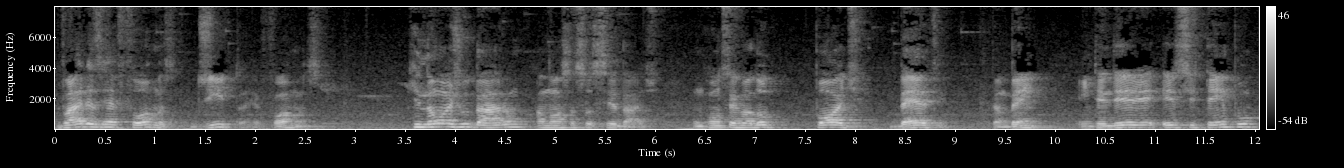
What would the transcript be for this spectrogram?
várias reformas, ditas reformas, que não ajudaram a nossa sociedade. Um conservador pode, deve também entender esse tempo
